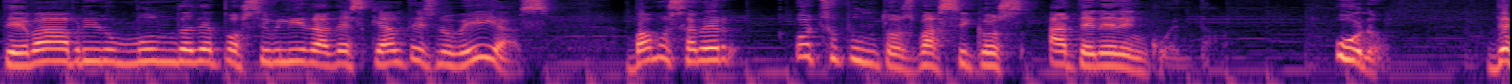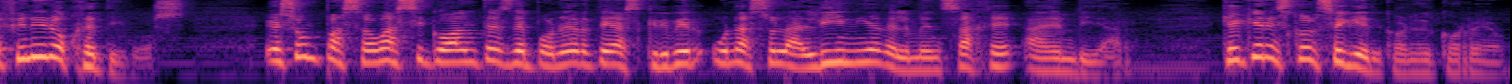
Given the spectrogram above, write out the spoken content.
te va a abrir un mundo de posibilidades que antes no veías. Vamos a ver 8 puntos básicos a tener en cuenta. 1. Definir objetivos. Es un paso básico antes de ponerte a escribir una sola línea del mensaje a enviar. ¿Qué quieres conseguir con el correo?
